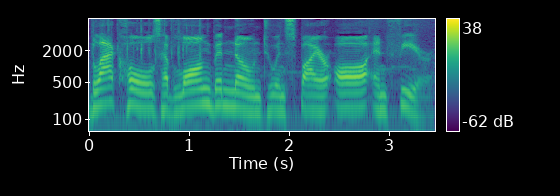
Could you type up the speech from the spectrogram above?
Black holes have long been known to inspire awe and fear,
